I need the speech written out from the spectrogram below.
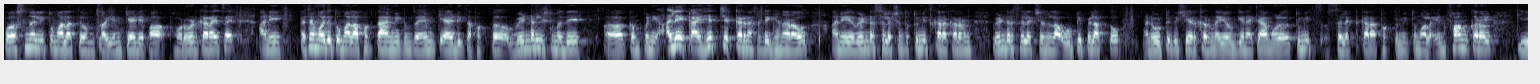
पर्सनली तुम्हाला तुमचा M K I D forward करायचा आहे आणि त्याच्यामध्ये तुम्हाला फक्त आम्ही तुमचा एम के आय डीचा फक्त वेंडर लिस्टमध्ये कंपनी आले काय हेच चेक करण्यासाठी घेणार आहोत. आणि वेंडर सिलेक्शन तर तुम्हीच करा कारण वेंडर सिलेक्शनला ओ टी पी लागतो आणि ओ टी पी शेअर करणं योग्य नाही त्यामुळं तुम्हीच सिलेक्ट करा. फक्त मी तुम्हाला इन्फॉर्म कराल की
